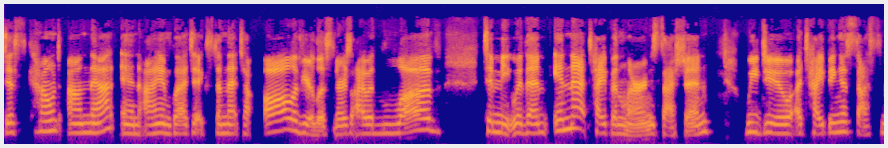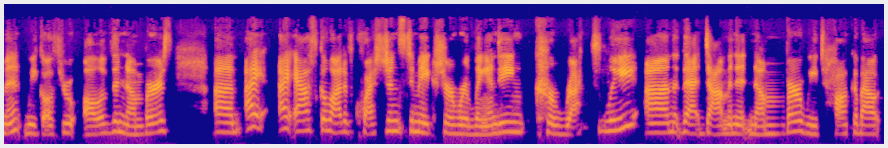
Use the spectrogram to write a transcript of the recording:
discount on that, and I am glad to extend that to all of your listeners. I would love to meet with them in that type and learn session. We do a typing assessment, we go through all of the numbers. Um, I, I ask a lot of questions to make sure we're landing correctly on that dominant number. We talk about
